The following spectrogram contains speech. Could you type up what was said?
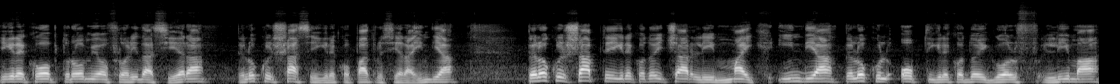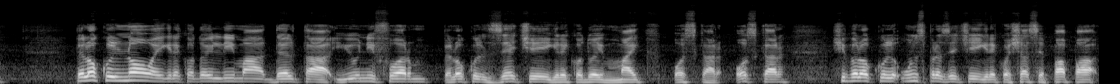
Y8 Romeo Florida Sierra, pe locul 6 Y4 Sierra India, pe locul 7 Y2 Charlie Mike India, pe locul 8 Y2 Golf Lima, pe locul 9, Y2 Lima Delta Uniform. Pe locul 10, Y2 Mike Oscar Oscar. Și pe locul 11, Y6 Papa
